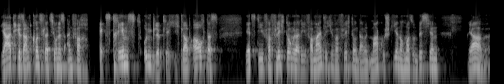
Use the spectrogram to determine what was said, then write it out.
Ja, die Gesamtkonstellation ist einfach extremst unglücklich. Ich glaube auch, dass jetzt die Verpflichtung oder die vermeintliche Verpflichtung damit Marco Stier nochmal so ein bisschen, ja,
